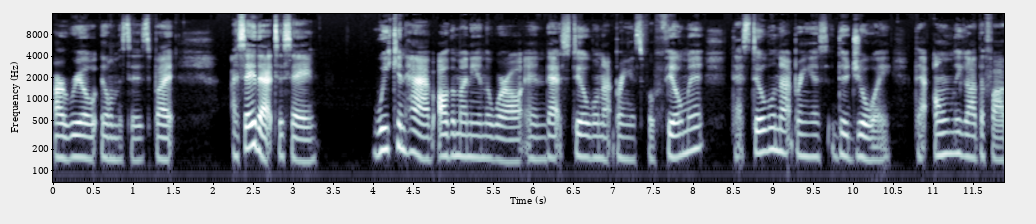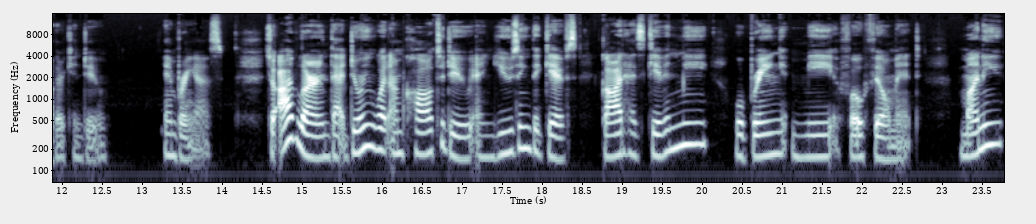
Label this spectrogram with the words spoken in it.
are real illnesses. But I say that to say we can have all the money in the world and that still will not bring us fulfillment. That still will not bring us the joy that only God the Father can do and bring us. So I've learned that doing what I'm called to do and using the gifts God has given me will bring me fulfillment. Money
